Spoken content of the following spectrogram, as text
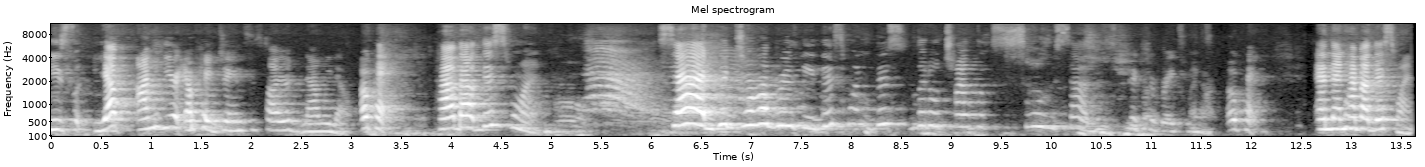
He's, yep, I'm here. Okay, James is tired. Now we know. Okay, how about this one? Sad. Good job, Ruthie. This one, little child looks so sad. This picture breaks my heart. Okay, and then how about this one?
